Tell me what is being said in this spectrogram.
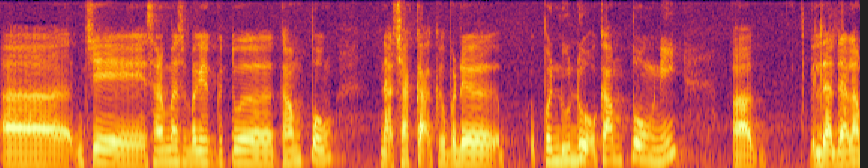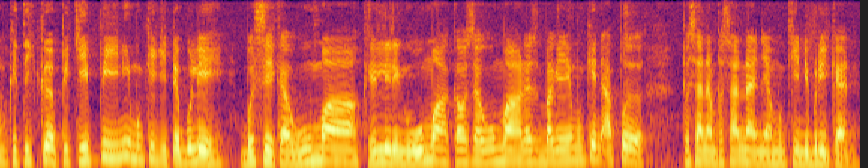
uh, Encik Salman sebagai ketua kampung nak cakap kepada penduduk kampung ni uh, dalam ketika PKP ni mungkin kita boleh bersihkan rumah, keliling rumah, kawasan rumah dan sebagainya. Mungkin apa pesanan-pesanan yang mungkin diberikan?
